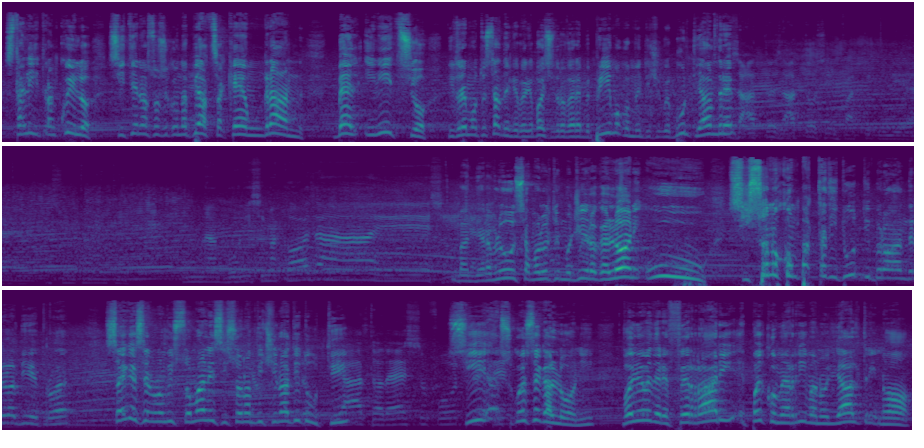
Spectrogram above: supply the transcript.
sta lì tranquillo, si tiene la sua seconda piazza che è un gran bel inizio di tre motostate anche perché poi si troverebbe primo con 25 punti, Andre. Esatto, esatto, sì, infatti quindi è buonissima cosa e Bandiera blu, siamo all'ultimo giro, Galloni. Uh, si sono compattati tutti però Andre là dietro, eh. Sai che se non ho visto male si sono avvicinati tutti? Sì, su questo è Galloni. Voglio vedere Ferrari e poi come arrivano gli altri. No.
